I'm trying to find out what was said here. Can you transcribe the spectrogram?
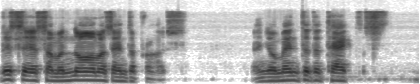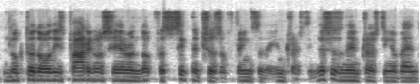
this is some enormous enterprise. And you're meant to detect, look at all these particles here and look for signatures of things that are interesting. This is an interesting event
